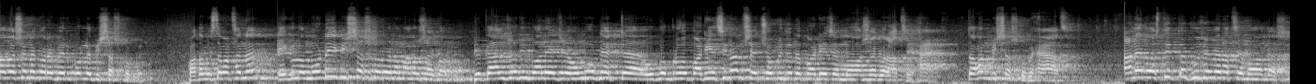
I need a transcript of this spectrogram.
গবেষণা করে বের করলে বিশ্বাস করবে কথা বুঝতে পারছেন না? এগুলো মোটেই বিশ্বাস করবে না মানুষ এখন যে কাল যদি বলে যে অমুক একটা উপগ্রহ পাঠিয়েছিলাম, সে ছবি তুলে পাঠিয়েছে, মহাসাগর আছে হ্যাঁ। তখন বিশ্বাস করবে হ্যাঁ আছে। প্রাণের অস্তিত্ব খুঁজে বেড়াচ্ছে মহাকাশে।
